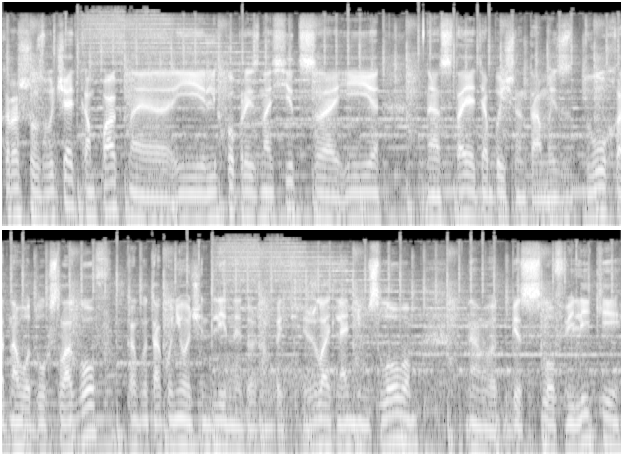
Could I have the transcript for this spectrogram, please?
хорошо звучать, компактное и легко произноситься и э, состоять обычно там из двух, одного-двух слогов, как бы такой не очень длинный должен быть, желательно одним словом, э, вот, без слов великий,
